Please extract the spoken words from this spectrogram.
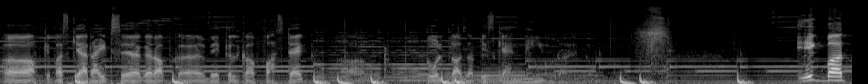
आपके पास क्या राइट्स है अगर आपका व्हीकल का फास्टैग टोल प्लाजा पे स्कैन नहीं हो रहा है तो? एक बात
